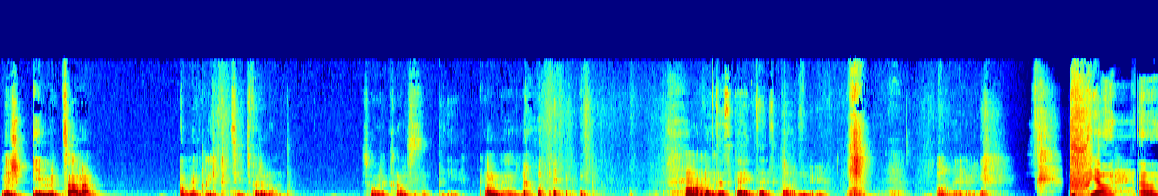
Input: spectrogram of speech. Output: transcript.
wir sind immer zusammen und wir haben gleich Zeit füreinander. Ist krass. Oh nein. oh nein. Und das geht jetzt gar nicht. Oh nein ja, äh,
